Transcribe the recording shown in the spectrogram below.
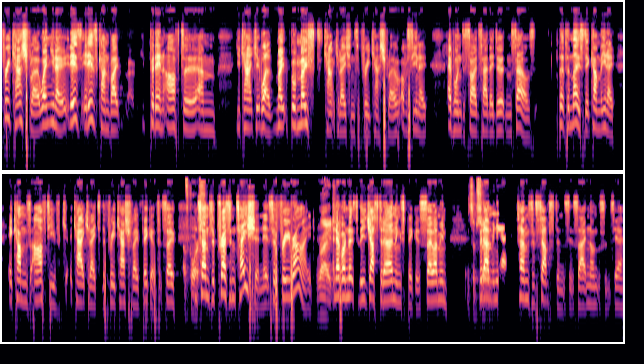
free cash flow. When you know, it is it is kind of like put in after um you calculate. Well, mo- for most calculations of free cash flow, obviously, you know, everyone decides how they do it themselves. But for most, it comes, you know, it comes after you've calculated the free cash flow figure. So, of course. in terms of presentation, it's a free ride, right? And everyone looks at the adjusted earnings figures. So, I mean, it's absurd. But I mean, yeah, terms of substance, it's like nonsense. Yeah.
